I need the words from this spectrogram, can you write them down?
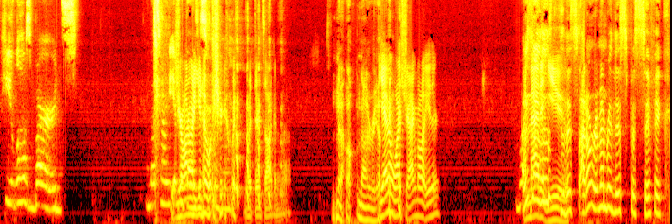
he loves birds. And that's how he Geronimo, you empathizes know what, you're, what, what they're talking about. No, not really. You haven't watched Dragon Ball either? What- I'm mad at this, you. This, I don't remember this specific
